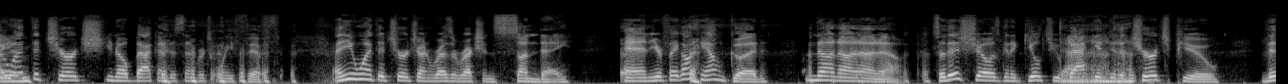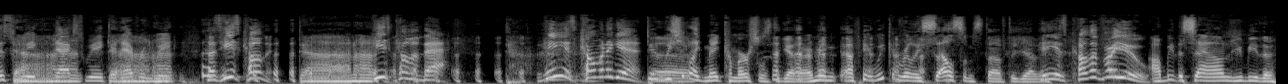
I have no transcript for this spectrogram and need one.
You went to church, you know, back on December 25th, and you went to church on Resurrection Sunday, and you're like, okay, I'm good. No, no, no, no. So this show is going to guilt you back into the church pew this week, next week, and every week because he's coming. He's coming back. He is coming again. Dude, we should like make commercials together. I mean, I mean, we could really sell some stuff together. He is coming for you. I'll be the sound. You be the.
